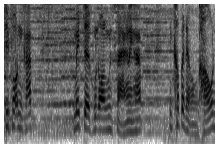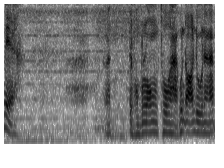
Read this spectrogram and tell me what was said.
พี่พลครับ ไม่เจอคุณออนคุณแสงเลยครับ นี่เขาไปไหนของเขาเนี่ยเอ่อเดี๋ยวผมลองโทรหาคุณออนดูนะครับ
